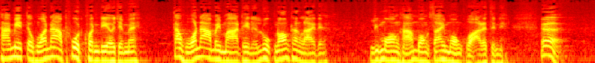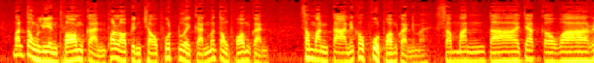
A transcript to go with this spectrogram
ถ้ามีแต่หัวหน้าพูดคนเดียวใช่ไหม ถ้าหัวหน้าไม่มาเทเนี่ยลูกน้องทั้งหลายเนี่ยหรือมองหามองซ้ายมองขวาอะไรทีนี้เออ มันต้องเรียนพร้อมกัน เพราะเราเป็นชาวพุทธด้วยกัน มันต้องพร้อมกัน สมันตาเนี่ยเขาพูดพร้อมกันใช่ไหมสมันตาจักวาเร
